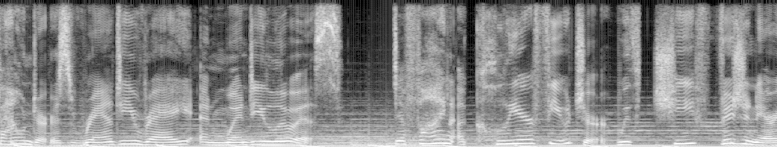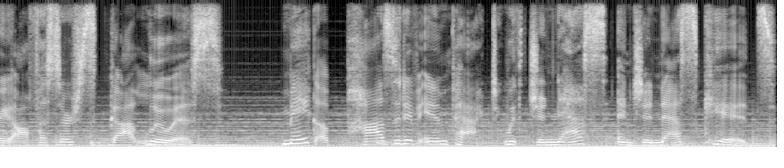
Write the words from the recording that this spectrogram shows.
founders Randy Ray and Wendy Lewis. Define a clear future with Chief Visionary Officer Scott Lewis. Make a positive impact with Jeunesse and Jeunesse Kids,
